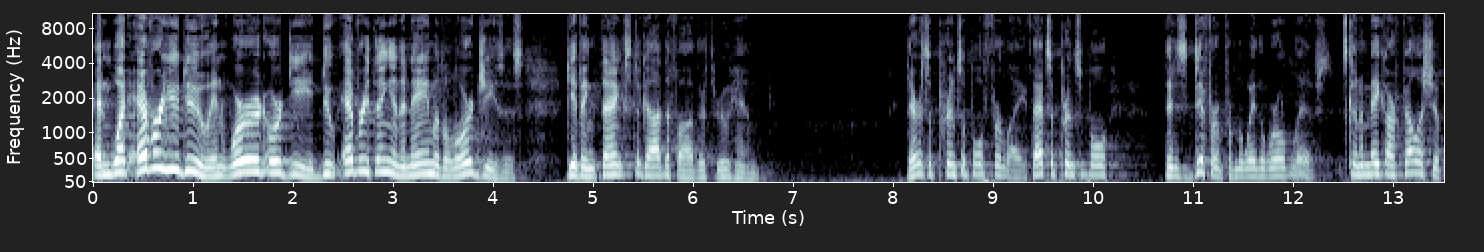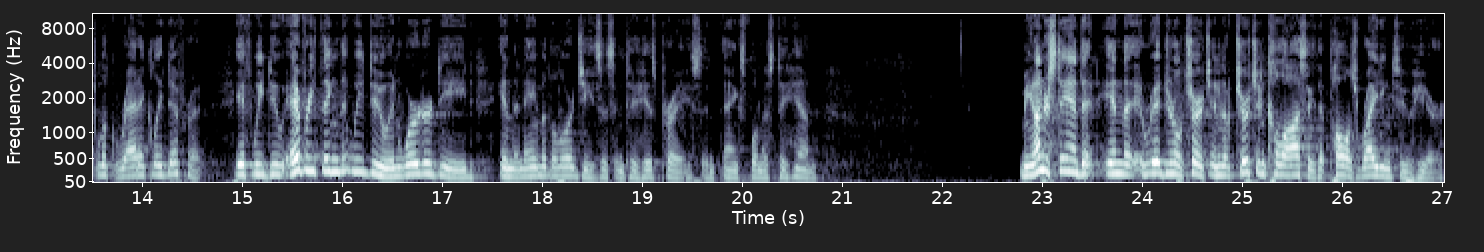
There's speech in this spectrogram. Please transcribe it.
And whatever you do in word or deed, do everything in the name of the Lord Jesus, giving thanks to God the Father through him. There's a principle for life. That's a principle that is different from the way the world lives. It's going to make our fellowship look radically different if we do everything that we do in word or deed in the name of the Lord Jesus and to his praise and thankfulness to him. I mean, understand that in the original church, in the church in Colossae that Paul is writing to here,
